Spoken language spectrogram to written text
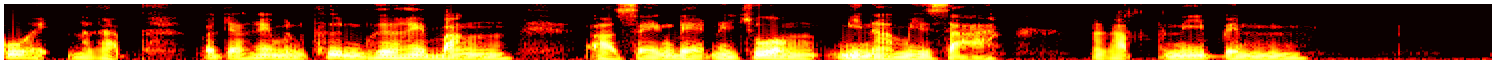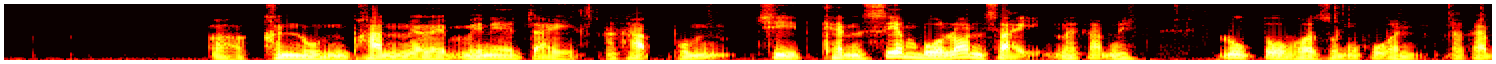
กล้วยนะครับ ก็จะให้มันขึ้นเพื่อให้บังแสงแดดในช่วงมีนาเมษานะครับ อันนี้เป็นขนุนพันอะไรไม่แน่ใจนะครับ ผมฉีดแคลเซียมโบรอนใส่นะครับนี่ลูกโตพอสมควรนะครับ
